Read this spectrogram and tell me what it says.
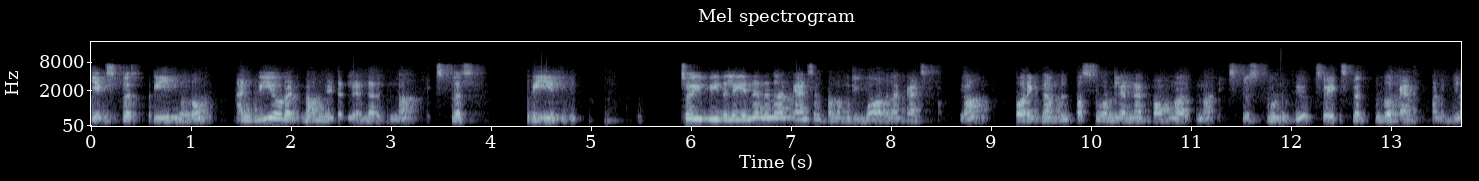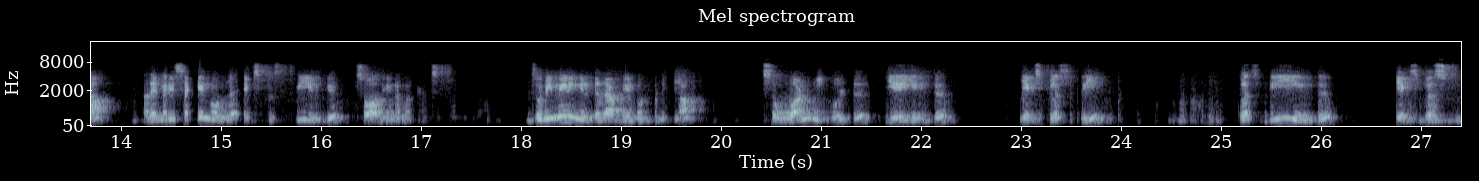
X plus த்ரீன்னு வரும். அண்ட் வியோட டினாமினேட்டர்ல என்ன இருக்குன்னா எக்ஸ் பிளஸ் த்ரீ இருக்கு. ஸோ இப்போ இதில் என்னென்னலாம் கேன்சல் பண்ண முடியுமோ அதெல்லாம் கேன்சல் பண்ணிக்கலாம். ஃபார் எக்ஸாம்பிள் ஃபர்ஸ்ட் ஒன்ல என்ன காமனாக இருக்குன்னா எக்ஸ் பிளஸ் டூ இருக்கு. ஸோ எக்ஸ் பிளஸ் தான் கேன்சல் பண்ணிக்கலாம். அதே மாதிரி செகண்ட் ஒன்ல எக்ஸ் பிளஸ் த்ரீ இருக்கு. ஸோ அதையும் நம்ம கேன்சல் பண்ணிக்கலாம். ஸோ ரிமைனிங் இருக்கிறத அப்படியே நோட் பண்ணிக்கலாம். So one equal to A into X plus three plus B into X plus two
